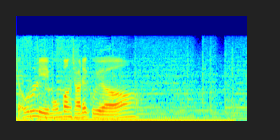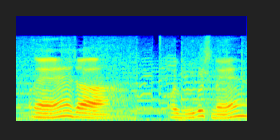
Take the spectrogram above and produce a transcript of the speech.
자 오를리 몸방 잘했고요. 네, 자. 어이구 이걸 쓰네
